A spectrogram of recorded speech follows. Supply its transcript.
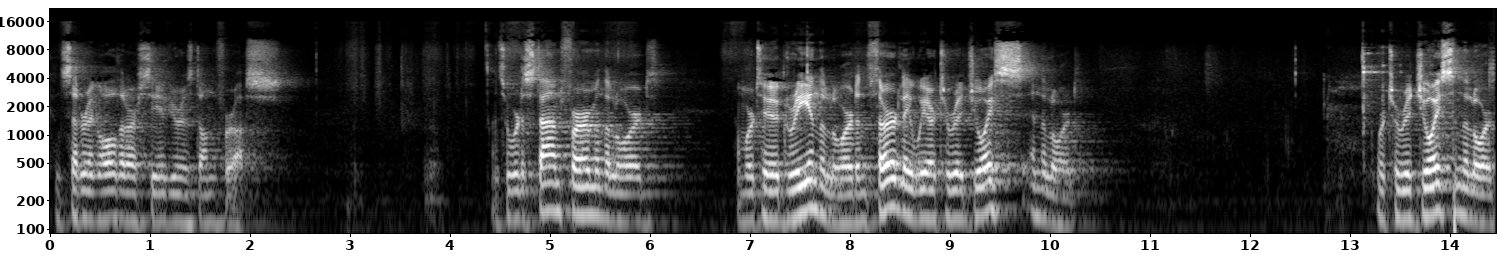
considering all that our Saviour has done for us. And so we're to stand firm in the Lord, and we're to agree in the Lord, and thirdly, we are to rejoice in the Lord. We're to rejoice in the Lord.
